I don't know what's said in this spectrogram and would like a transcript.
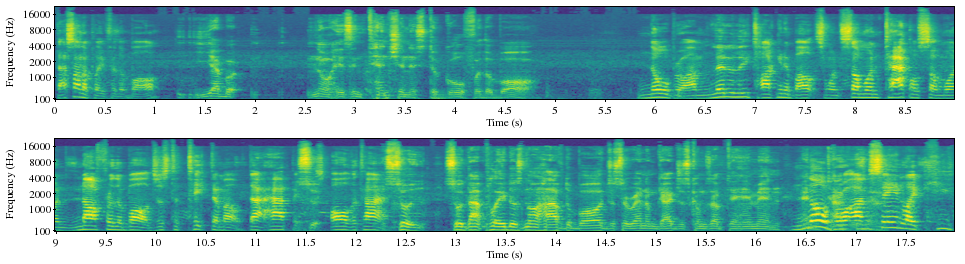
That's not a play for the ball. Yeah, but no, his intention is to go for the ball. No, bro. I'm literally talking about when someone tackles someone not for the ball, just to take them out. That happens So- all the time. So so that play does not have the ball. Just a random guy just comes up to him and. and No, bro. I'm him. saying like he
